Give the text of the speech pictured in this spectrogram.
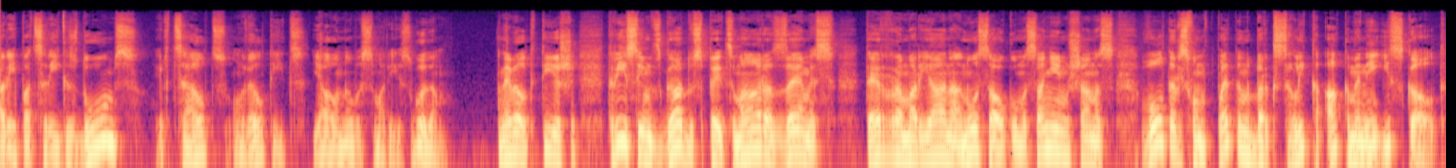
Arī pats Rīgas doms ir celts un veltīts Jaunavas Marijas godam. Nevelti tieši 300 gadus pēc Māras zemes Terra Marijānā nosaukuma saņemšanas Volters von Plettenbergs lika akmenī izkalt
